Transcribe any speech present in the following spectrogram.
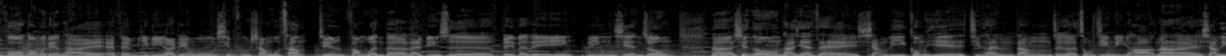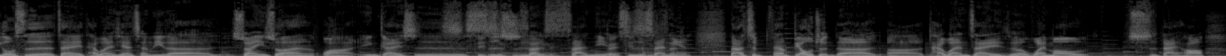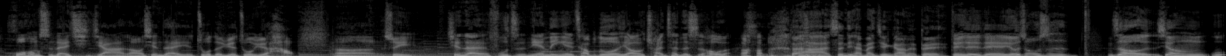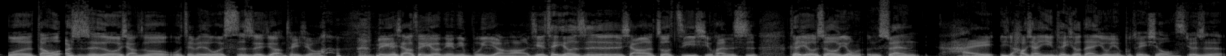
福广播电台 FM 一零二点五幸福商务舱，今天访问的来宾是 David 林林宪忠。那宪忠他现在在享利工业集团当这个总经理哈。那享利公司在台湾现在成立了，算一算哇，应该是四十三年，四十三年。那这非常标准的呃，台湾在这个外贸。时代哈，火红时代起家，然后现在也做得越做越好，呃，所以现在父子年龄也差不多要传承的时候了啊。但他身体还蛮健康的，对，对对对，有时候是，你知道，像我我当我二十岁的时候，我想说我这辈子我四十岁就想退休，每个想要退休的年龄不一样啊。其实退休是想要做自己喜欢的事，可是有时候永虽然还好像已经退休，但永远不退休，就是。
